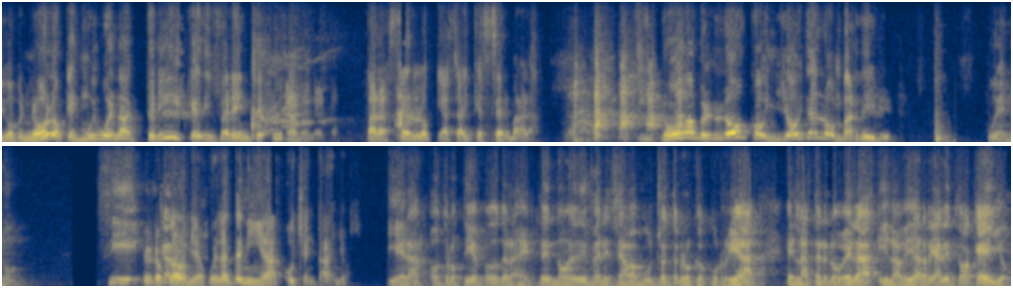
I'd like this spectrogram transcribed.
Digo, no, lo que es muy buena actriz, que es diferente. No, no, no, no. Para hacer lo que hace hay que ser mala. Y no habló con Joya Lombardini. Bueno, sí. Pero claro, mi abuela tenía 80 años. Y era otro tiempo donde la gente no diferenciaba mucho entre lo que ocurría en la telenovela y la vida real y todo aquello.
